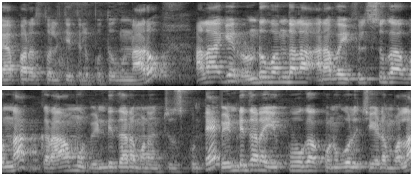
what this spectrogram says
వ్యాపారస్తులకి తెలుపుతూ ఉన్నారు. అలాగే రెండు వందల అరవై ఫిల్సుగా ఉన్న గ్రాము వెండి ధర మనం చూసుకుంటే వెండి ధర ఎక్కువగా కొనుగోలు చేయడం వల్ల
